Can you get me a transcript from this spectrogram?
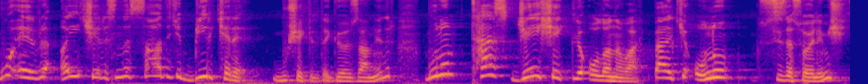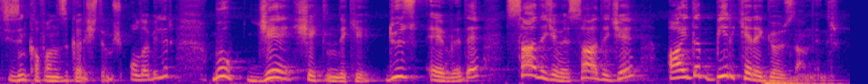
Bu evre ay içerisinde sadece bir kere bu şekilde gözlemlenir. Bunun ters C şekli olanı var. Belki onu size söylemiş, sizin kafanızı karıştırmış olabilir. Bu C şeklindeki düz evrede sadece ve sadece ayda bir kere gözlemlenir.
